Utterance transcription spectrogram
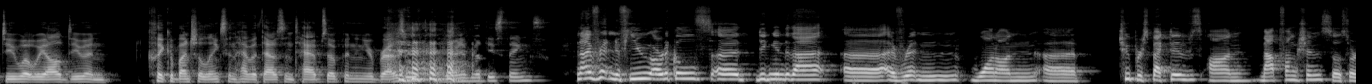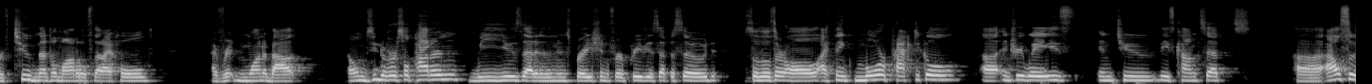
do what we all do and click a bunch of links and have a thousand tabs open in your browser to learn about these things? And I've written a few articles uh, digging into that. Uh, I've written one on uh, two perspectives on map functions, so sort of two mental models that I hold. I've written one about Elm's universal pattern. We use that as an inspiration for a previous episode. So those are all, I think, more practical uh, entryways into these concepts. Uh, I also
